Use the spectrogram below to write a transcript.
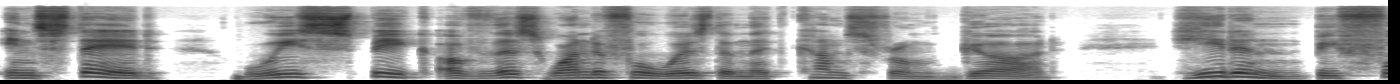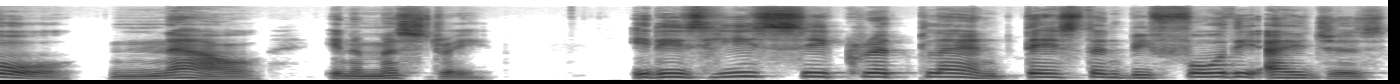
Instead, we speak of this wonderful wisdom that comes from God, hidden before, now, in a mystery. It is His secret plan, destined before the ages,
